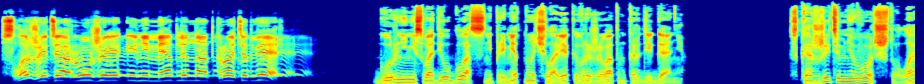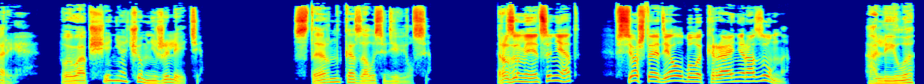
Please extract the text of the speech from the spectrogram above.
«Сложите оружие и немедленно откройте дверь!» Гурни не сводил глаз с неприметного человека в рыжеватом кардигане. «Скажите мне вот что, Ларри, вы вообще ни о чем не жалеете?» Стерн, казалось, удивился. «Разумеется, нет. Все, что я делал, было крайне разумно». «А Лила?»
